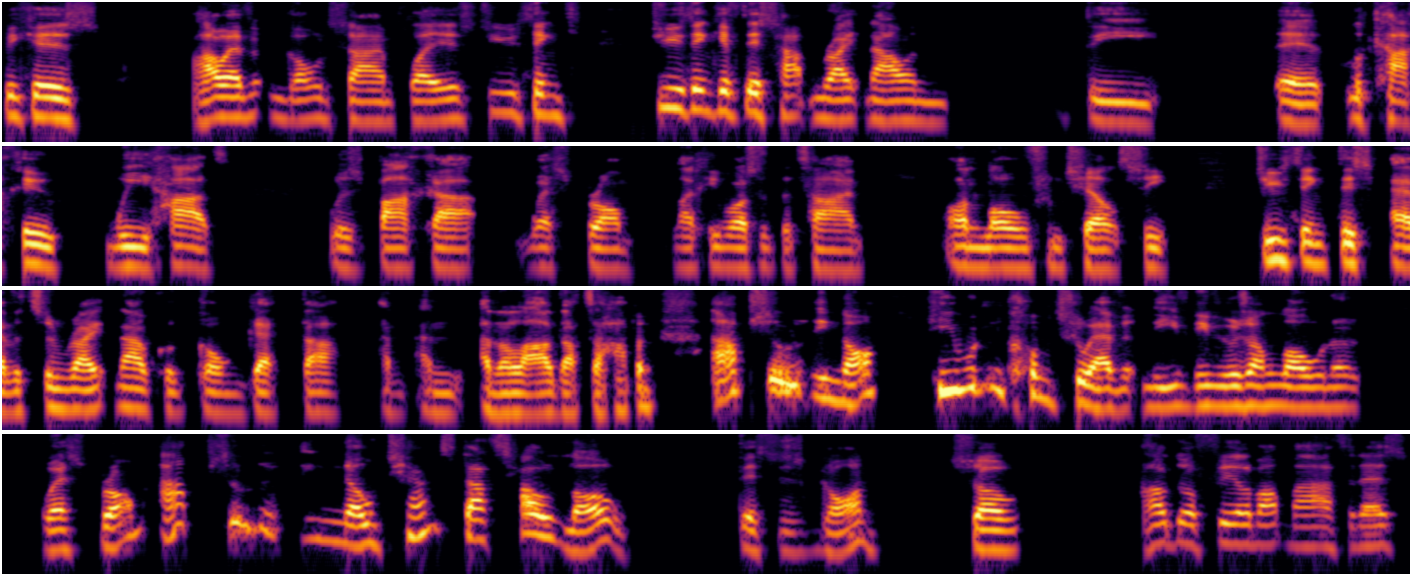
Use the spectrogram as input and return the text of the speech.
because how Everton go and sign players. Do you think? Do you think if this happened right now and the uh, Lukaku we had was back at West Brom like he was at the time on loan from Chelsea? Do you think this Everton right now could go and get that and, and, and allow that to happen? Absolutely not. He wouldn't come to Everton even if he was on loan at West Brom. Absolutely no chance. That's how low this is gone. So, how do I feel about Martinez?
